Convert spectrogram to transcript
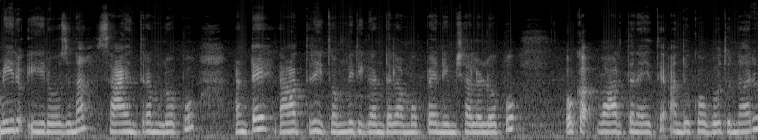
మీరు ఈ రోజున సాయంత్రం లోపు అంటే రాత్రి తొమ్మిది గంటల ముప్పై నిమిషాల లోపు ఒక వార్తనైతే అందుకోబోతున్నారు.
